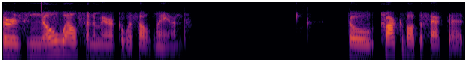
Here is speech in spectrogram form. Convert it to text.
There is no wealth in America without land. So, talk about the fact that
